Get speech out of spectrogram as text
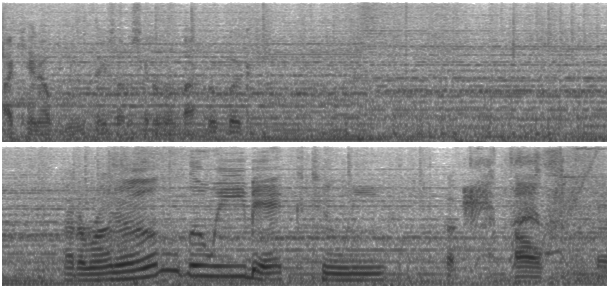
I can't open anything, so I'm just gotta run back real quick. Gotta run all the way back, Tony. Uh, oh, okay.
